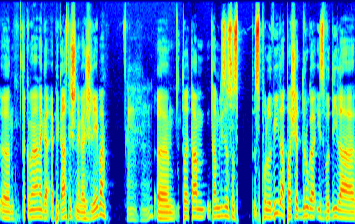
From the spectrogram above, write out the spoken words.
um, tako imenovanega epigastričnega žleba. Mhm. Um, to je tam, tam blizu so spolovila, pa še druga izvodila,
